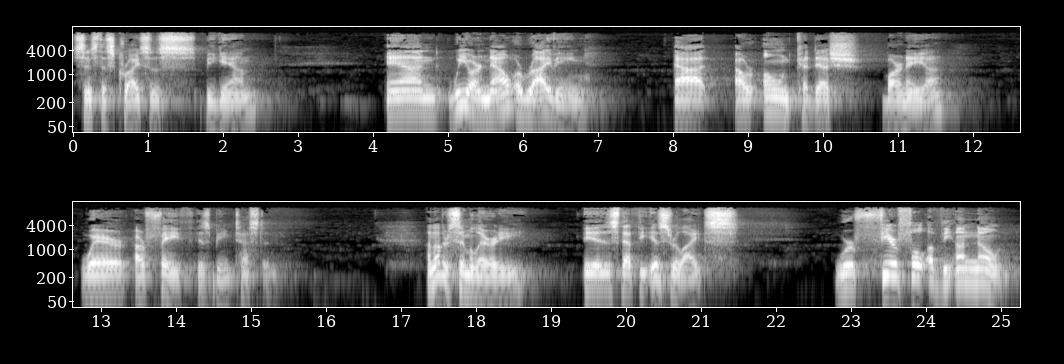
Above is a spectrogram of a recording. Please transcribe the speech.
since this crisis began. And we are now arriving at our own Kadesh Barnea, where our faith is being tested. Another similarity is that the Israelites were fearful of the unknown.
